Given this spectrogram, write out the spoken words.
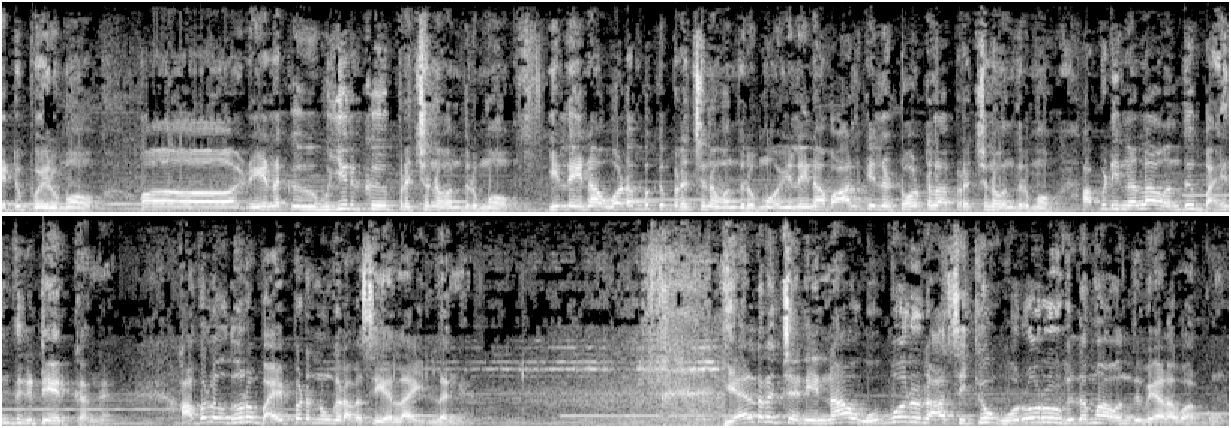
கெட்டு போயிருமோ? எனக்கு உயிருக்கு பிரச்சனை வந்துருமோ? இல்லைன்னா உடம்புக்கு பிரச்சனை வந்துருமோ? இல்லைன்னா வாழ்க்கையில டோட்டலா பிரச்சனை வந்துருமோ? அப்படின்னெல்லாம் வந்து பயந்துகிட்டே இருக்காங்க. அவ்வளவு தூரம் பயப்படணுங்கிற அவசியம் எல்லாம் இல்லைங்க. ஏழரை சனின்னா ஒவ்வொரு ராசிக்கும் ஒரு ஒரு விதமா வந்து வேலை பார்க்கும்.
